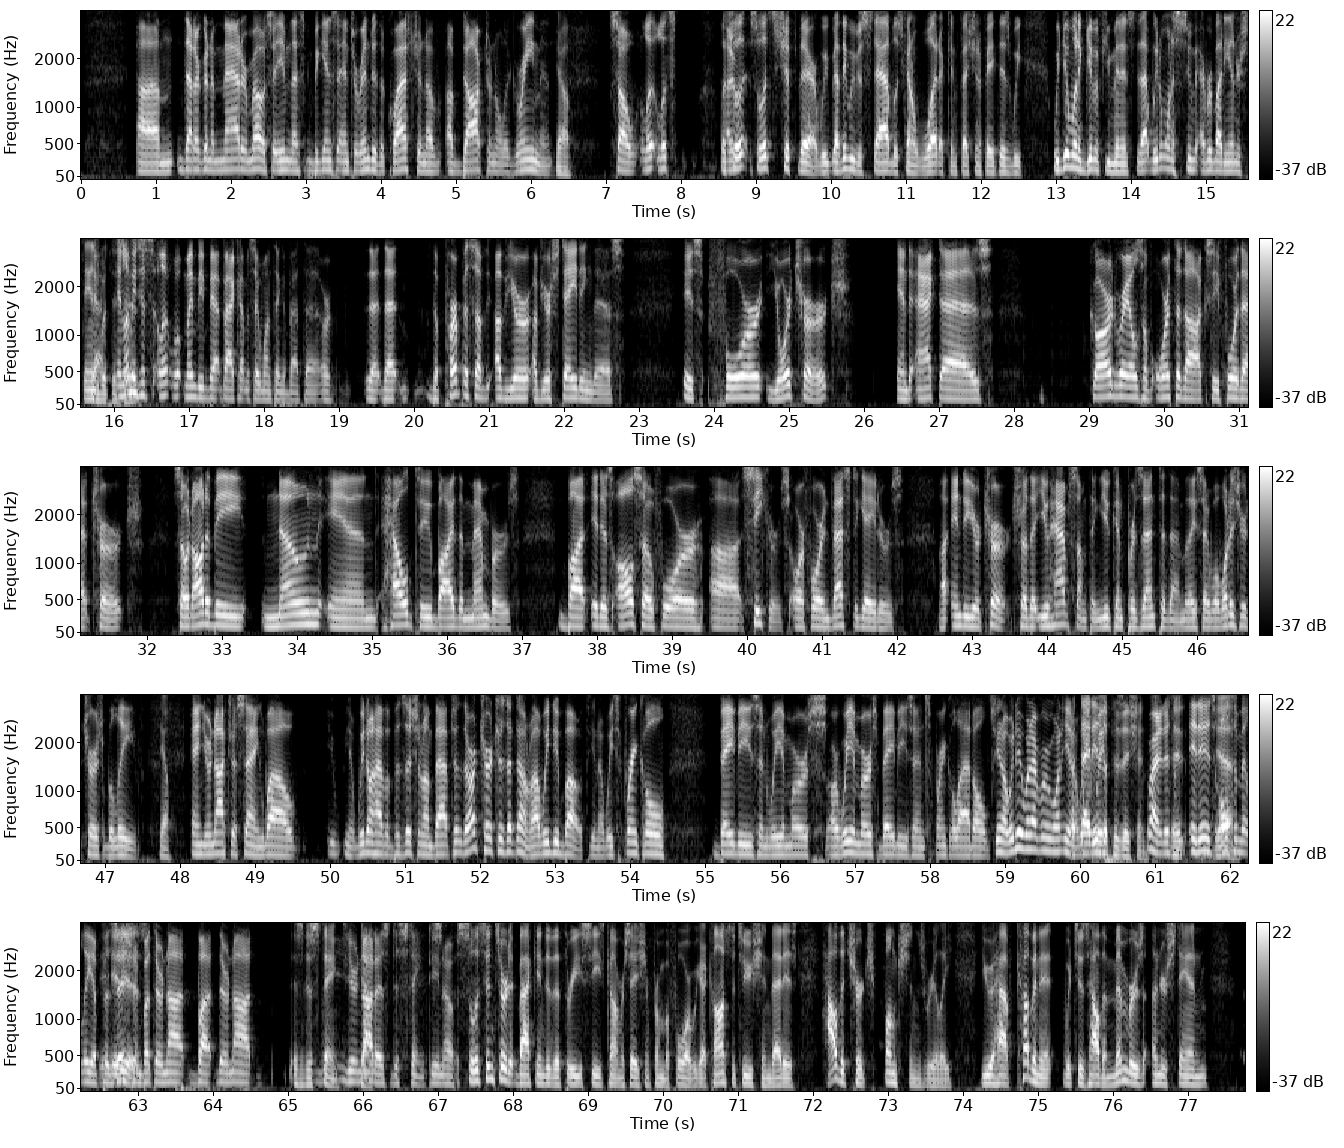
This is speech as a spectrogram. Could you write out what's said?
um, that are going to matter most. So even that begins to enter into the question of, of doctrinal agreement. yeah. So let, let's Let's, so, so let's shift there. We, I think we've established kind of what a confession of faith is. We we did want to give a few minutes to that. We don't want to assume everybody understands yeah. what this is. and is. let me just let, well, maybe back, back up and say one thing about that, or that that the purpose of of your of your stating this is for your church and to act as guardrails of orthodoxy for that church. So it ought to be known and held to by the members, but it is also for uh, seekers or for investigators uh, into your church so that you have something you can present to them. They say, Well, what does your church believe? Yeah. And you're not just saying, Well, you, you know, we don't have a position on baptism. There are churches that don't. Well, we do both. You know, we sprinkle babies and we immerse, or we immerse babies and sprinkle adults. You know, we do whatever we want. You know, But that we, is we- a position, right. It's It- a, it is yeah. ultimately a It- it position, but they're not. But they're not. Is distinct. You're Yeah. not as distinct. You know. So let's insert it back into the three C's conversation from before. We got constitution, that is how the church functions really. You have covenant, which is how the members understand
